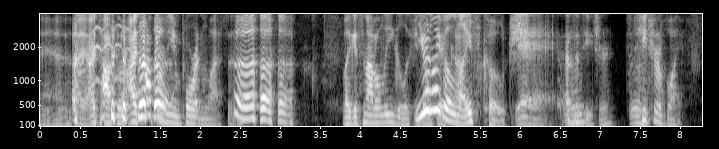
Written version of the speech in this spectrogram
Yeah, I, I taught them. I taught them the important lesson. Like it's not illegal if you. You're like a life coach. Yeah, that's a Mm. teacher. It's a teacher of life.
